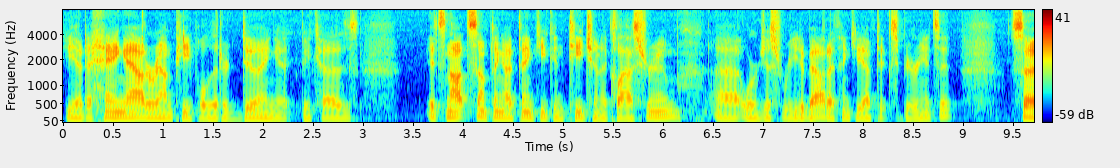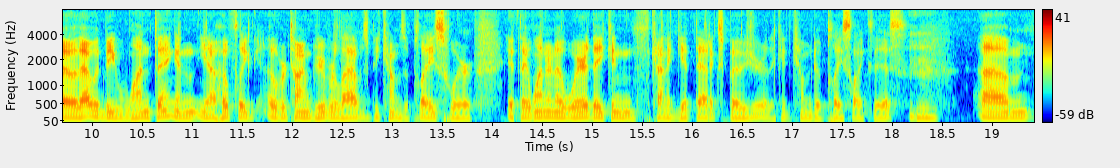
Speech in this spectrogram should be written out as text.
you know, to hang out around people that are doing it because it's not something I think you can teach in a classroom uh, or just read about. I think you have to experience it. So that would be one thing, and you know, hopefully over time, Groover Labs becomes a place where if they want to know where they can kind of get that exposure, they could come to a place like this. Mm-hmm. Um,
